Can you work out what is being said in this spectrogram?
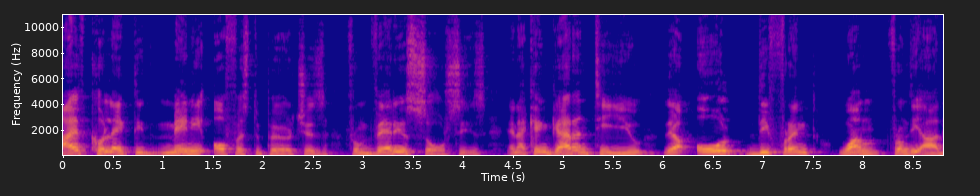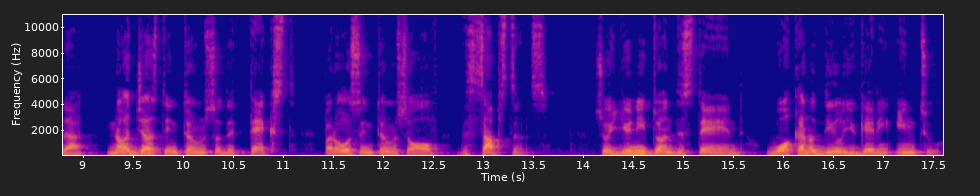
I've collected many offers to purchase from various sources, and I can guarantee you they are all different one from the other, not just in terms of the text, but also in terms of the substance. So you need to understand what kind of deal you're getting into.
